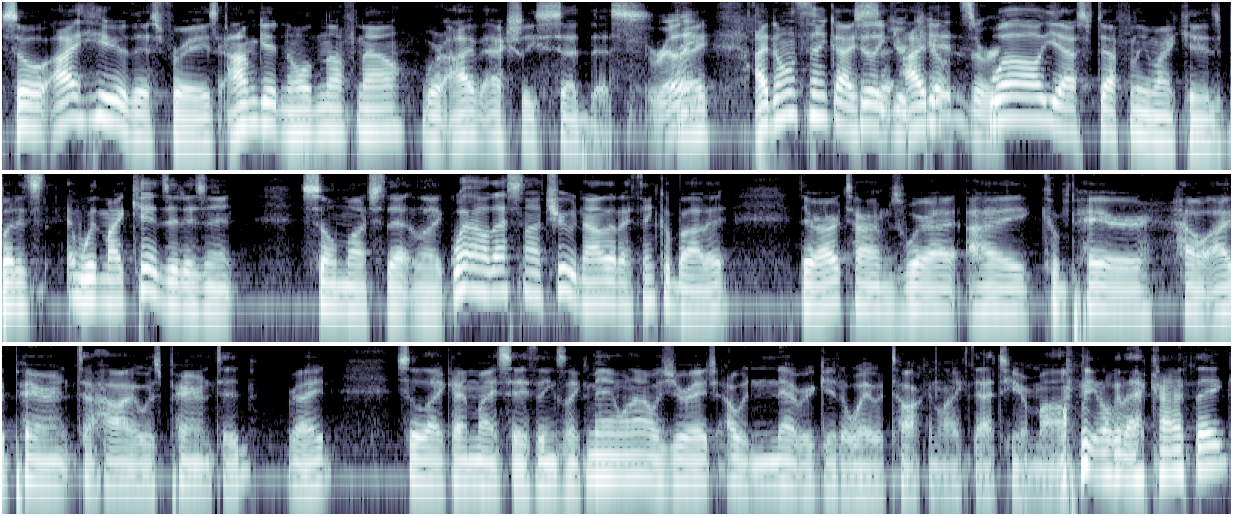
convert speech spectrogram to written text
So I hear this phrase. I'm getting old enough now where I've actually said this. Really? right? I don't think I To, like, said- your I kids, or- well, yes, definitely my kids. But it's with my kids. It isn't so much that like, well, that's not true. Now that I think about it, there are times where I, I compare how I parent to how I was parented. Right. So like I might say things like, "Man, when I was your age, I would never get away with talking like that to your mom," you know, that kind of thing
